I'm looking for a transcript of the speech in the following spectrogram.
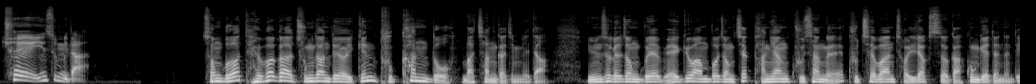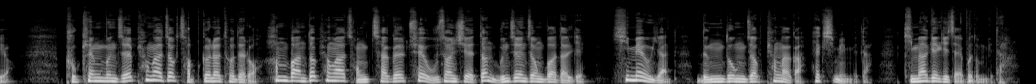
최인수입니다. 정부와 대화가 중단되어 있긴 북한도 마찬가지입니다. 윤석열 정부의 외교 안보 정책 방향 구상을 구체화한 전략서가 공개됐는데요. 북핵 문제 평화적 접근을 토대로 한반도 평화 정착을 최우선시했던 문재인 정부와 달리 힘에 의한 능동적 평화가 핵심입니다. 김학일 기자의 보도입니다.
